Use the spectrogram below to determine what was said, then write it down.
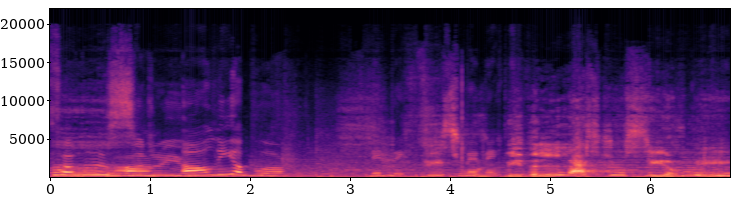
Kafamı ısırıyor. Ağlıyor bu. Bebek. This Bebek. will be the last you see of me!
